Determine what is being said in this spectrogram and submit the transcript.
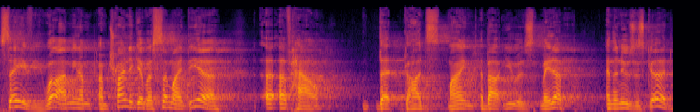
save you? Well, I mean, I'm, I'm trying to give us some idea uh, of how that God's mind about you is made up and the news is good.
